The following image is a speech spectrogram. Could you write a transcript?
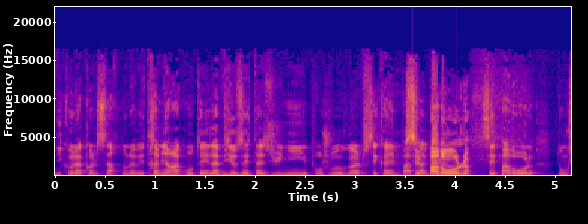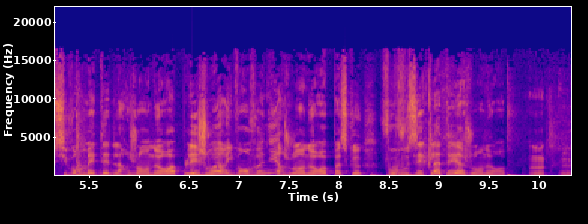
Nicolas Colstart nous l'avait très bien raconté. La vie aux États-Unis pour jouer au golf, c'est quand même pas. C'est pas drôle. C'est pas drôle. Donc si vous remettez de l'argent en Europe les joueurs, ils vont venir jouer en Europe parce que vous vous éclatez à jouer en Europe. Mm, mm.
